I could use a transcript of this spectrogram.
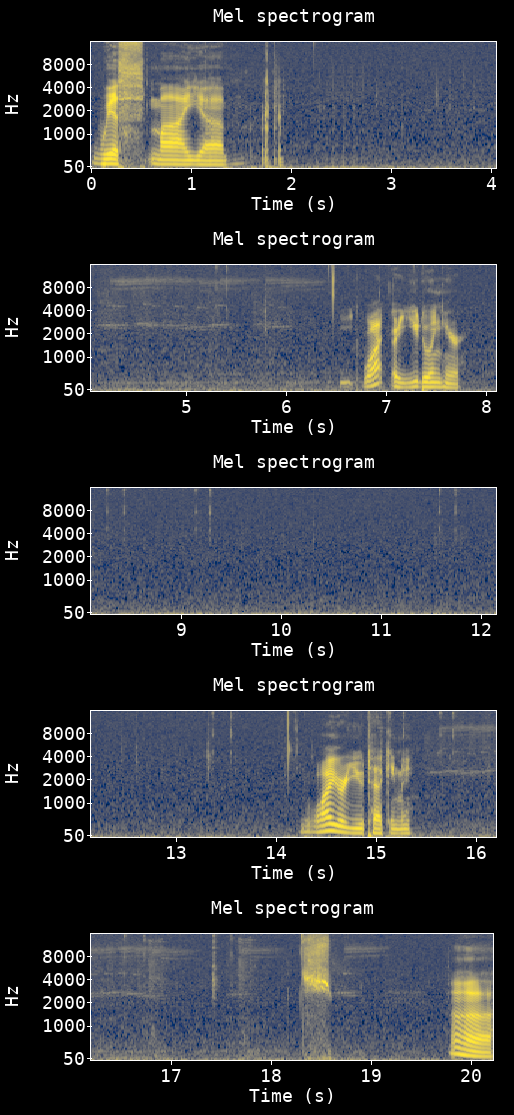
with my, uh, What are you doing here? Why are you attacking me? Uh,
